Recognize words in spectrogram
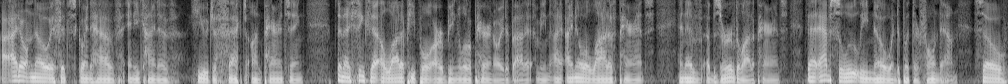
I don't know if it's going to have any kind of huge effect on parenting. And I think that a lot of people are being a little paranoid about it. I mean, I, I know a lot of parents and have observed a lot of parents that absolutely know when to put their phone down. So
